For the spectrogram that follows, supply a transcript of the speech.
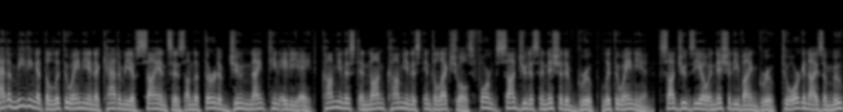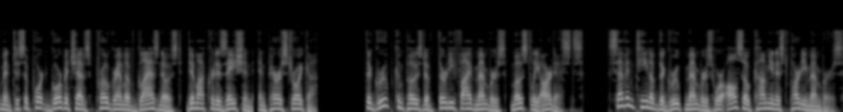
At a meeting at the Lithuanian Academy of Sciences on 3 June 1988, communist and non-communist intellectuals formed Sąjūdis Initiative Group Lithuanian, Initiatyvine Group to organize a movement to support Gorbachev's program of glasnost, democratization, and perestroika. The group composed of 35 members, mostly artists. Seventeen of the group members were also Communist Party members.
